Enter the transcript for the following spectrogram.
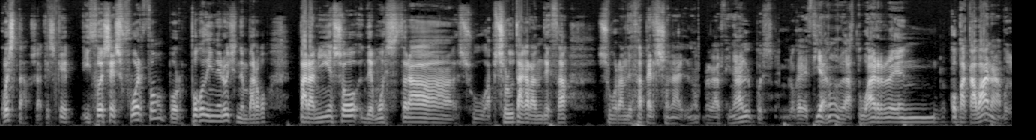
cuesta. O sea, que es que hizo ese esfuerzo por poco dinero y sin embargo, para mí eso demuestra su absoluta grandeza su grandeza personal, ¿no? Porque al final, pues, lo que decía, ¿no? Actuar en Copacabana, pues,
